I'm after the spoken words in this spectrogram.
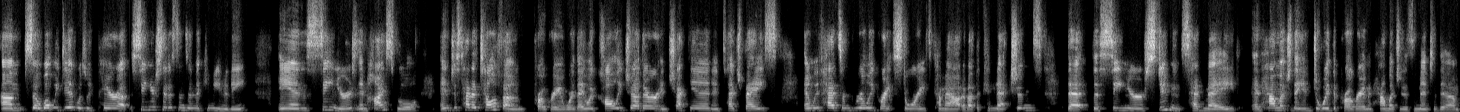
Um, so what we did was we pair up senior citizens in the community and seniors in high school and just had a telephone program where they would call each other and check in and touch base. And we've had some really great stories come out about the connections that the senior students had made and how much they enjoyed the program and how much it has meant to them.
